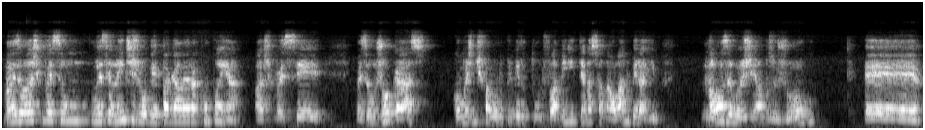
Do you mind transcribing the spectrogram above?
Mas eu acho que vai ser um, um excelente jogo aí pra galera acompanhar. Acho que vai ser, vai ser um jogaço. Como a gente falou no primeiro turno, Flamengo Internacional lá no Beira Rio. Nós elogiamos o jogo. É,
